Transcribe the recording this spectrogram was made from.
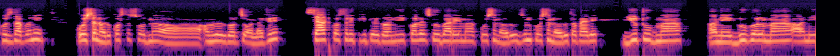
खोज्दा पनि क्वेसनहरू कस्तो सोध्न अनुरोध गर्छु भन्दाखेरि च्याट कसरी प्रिपेयर गर्ने कलेजको बारेमा क्वेसनहरू जुन क्वेसनहरू तपाईँले युट्युबमा अनि गुगलमा अनि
